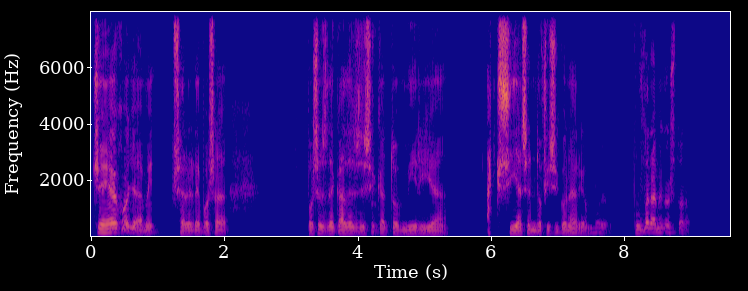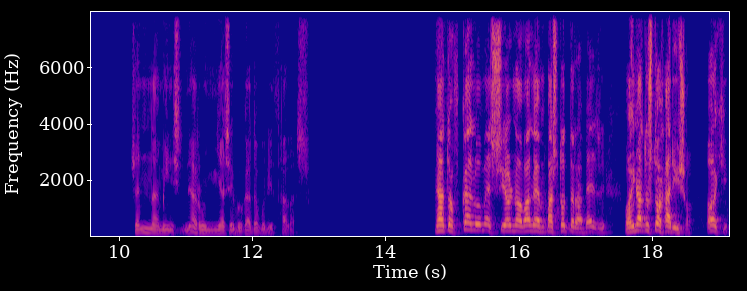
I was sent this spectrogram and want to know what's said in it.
Και έχω για μí, ξέρετε πόσα, πόσες δεκάδες δισεκατομμύρια αξίας είναι το φυσικό αέριο που- που βράμε ως τώρα. Και να μην να ρουνιάσει από κάτω από τη θάλασσα. Να το βγάλουμε σιωρ να βάλω εμπά στο τραπέζι. Όχι να τους το χαρίσω. Όχι.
